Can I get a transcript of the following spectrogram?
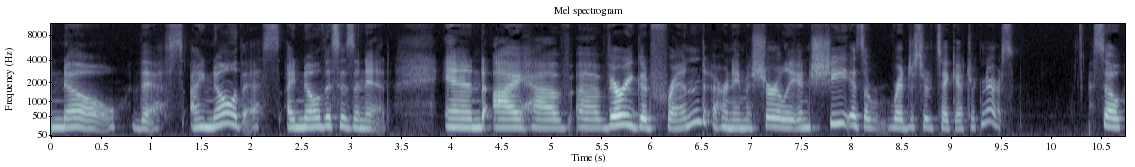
know this. I know this. I know this isn't it. And I have a very good friend. Her name is Shirley, and she is a registered psychiatric nurse. So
